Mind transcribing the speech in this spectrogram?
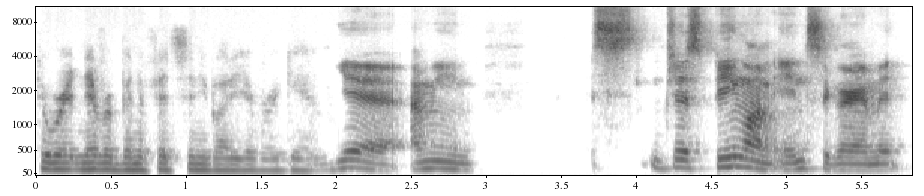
to where it never benefits anybody ever again. Yeah, I mean, just being on Instagram, it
